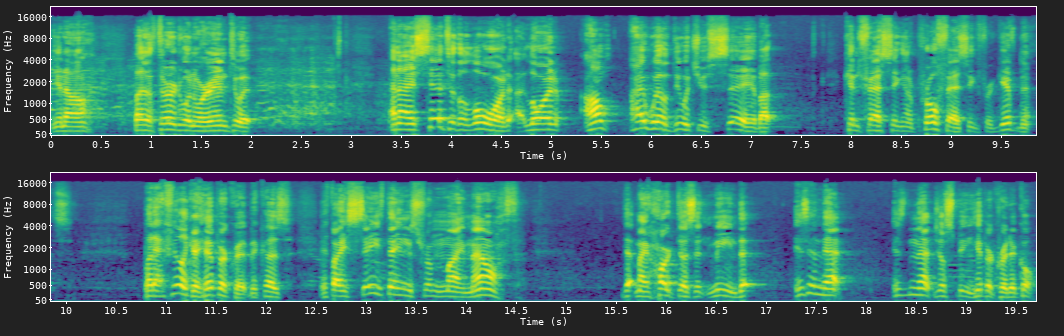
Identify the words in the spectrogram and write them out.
you know. By the third one, we're into it. And I said to the Lord, Lord, I'll, I will do what you say about confessing and professing forgiveness. But I feel like a hypocrite because if I say things from my mouth that my heart doesn't mean, that isn't that isn't that just being hypocritical?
